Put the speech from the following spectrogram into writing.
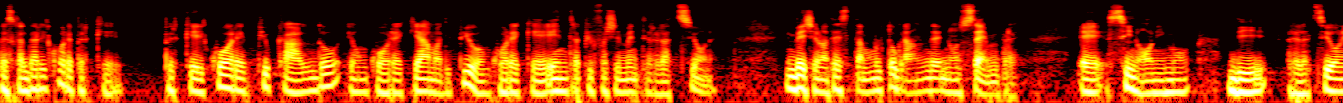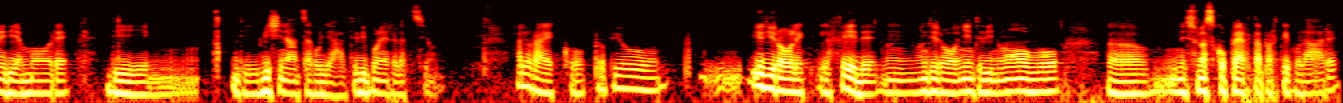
Per scaldare il cuore perché? Perché il cuore più caldo è un cuore che ama di più, è un cuore che entra più facilmente in relazione. Invece una testa molto grande non sempre è sinonimo di relazioni, di amore, di, di vicinanza con gli altri, di buone relazioni. Allora ecco, proprio io dirò le, la fede, non dirò niente di nuovo, eh, nessuna scoperta particolare,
